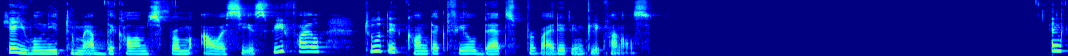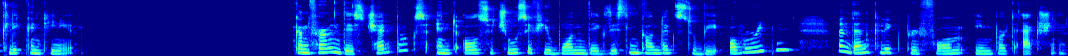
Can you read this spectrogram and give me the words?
Here you will need to map the columns from our CSV file to the contact field that's provided in ClickFunnels. And click Continue. Confirm this checkbox and also choose if you want the existing contacts to be overwritten and then click Perform Import Action.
